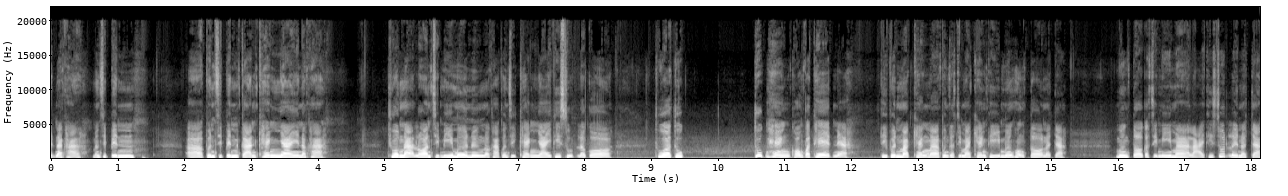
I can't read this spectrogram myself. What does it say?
ศนะคะ มันสิเป็น อ่าเพิ่นสิเป็นการแข่งใหญ่เนาะคะช่วงหน้าร้อนสิมีมือหนึ่งเนาะค่ะเพิ่นสิแข่งใหญ่ที่สุดแล้วก็ทั่วทุกทุกแห่งของประเทศเนี่ยที่เพิ่นมาแข่งมาเพิ่นก็สิมาแข่งที่เมืองของต่อนะจ๊ะเมืองต่อก็สิมีมาหลายที่สุดเลยเนาะจ๊ะ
